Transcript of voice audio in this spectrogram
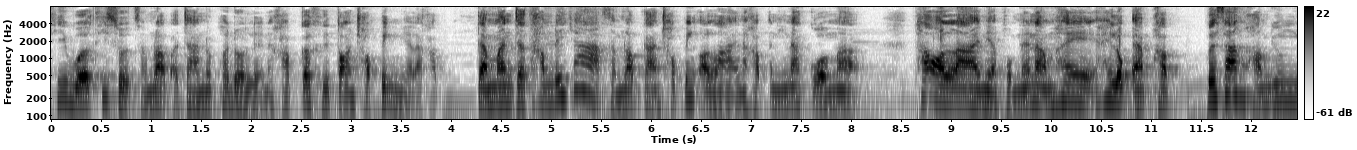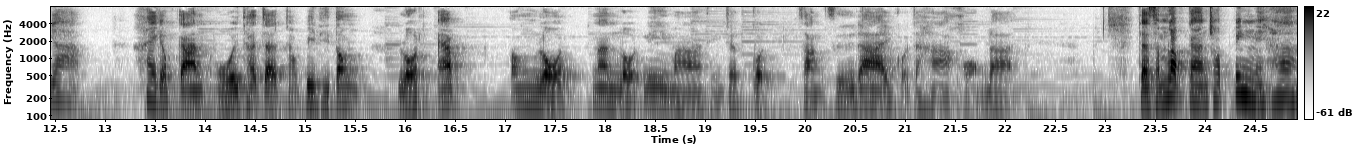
ที่ work ที่สุดสำหรับอาจารย์นพดลเลยนะครับก็คือตอนช้อปปิ้งเนี่ยแหละครับแต่มันจะทำได้ยากสำหรับการช้อปปิ้งออนไลน์นะครับอันนี้น่ากลัวมาก ถ้าออนไลน์เนี่ยผมแนะนำให้ให้ลบแอปครับเพื่อสร้างความยุ่งยาก ให้กับการโอ้ยถ้าจะช้อปปิ้งที่ต้องโหลดแอป ต้องโหลดนั่นโหลดนี่มาถึงจะกดสั่งซื้อได้กดจะหาของได้ แต่สำหรับการช้อปปิ้งในห้าง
